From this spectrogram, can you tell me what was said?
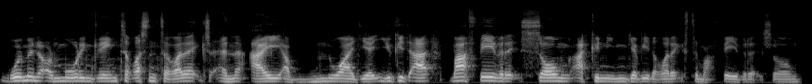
women are more ingrained to listen to lyrics. And I have no idea. You could add my favorite song. I couldn't even give you the lyrics to my favorite song.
